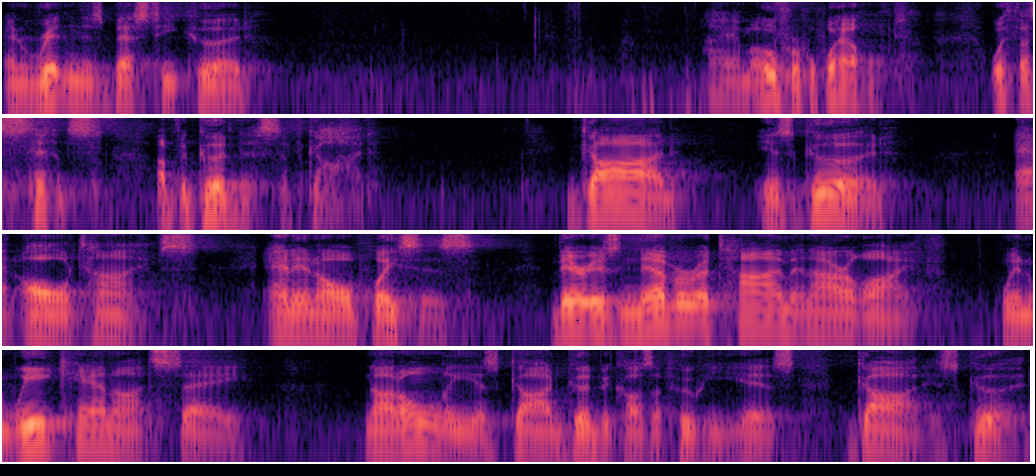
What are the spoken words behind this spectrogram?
and written as best he could. I am overwhelmed with a sense of the goodness of God. God is good at all times and in all places. There is never a time in our life when we cannot say, not only is God good because of who He is, God is good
